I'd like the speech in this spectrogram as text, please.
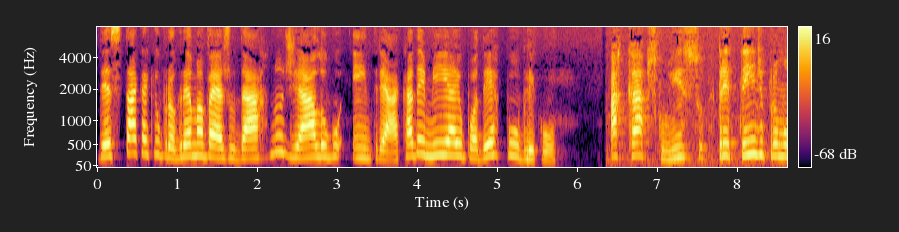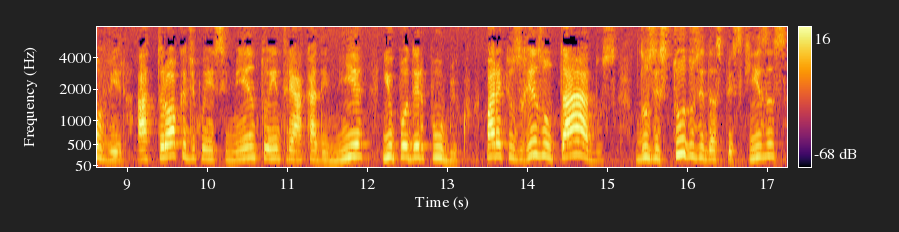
destaca que o programa vai ajudar no diálogo entre a academia e o poder público. A CAPES, com isso, pretende promover a troca de conhecimento entre a academia e o poder público, para que os resultados dos estudos e das pesquisas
